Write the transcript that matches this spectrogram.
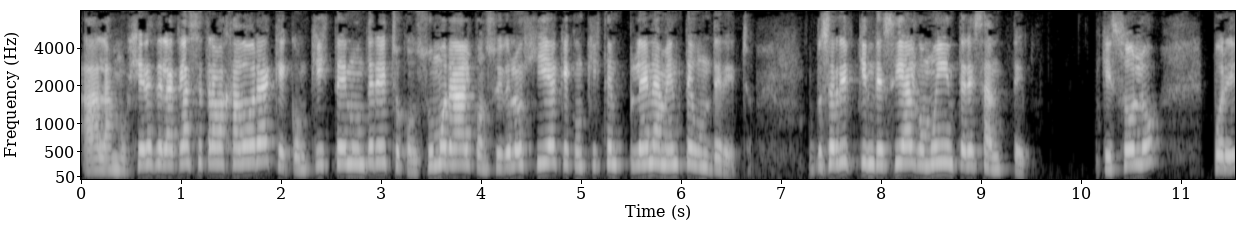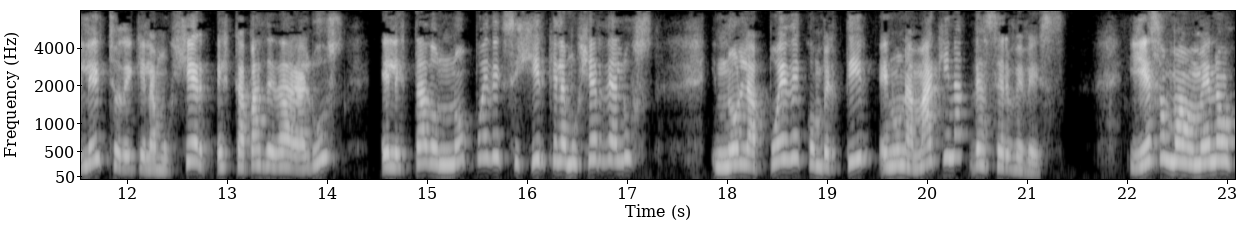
a las mujeres de la clase trabajadora que conquisten un derecho con su moral, con su ideología, que conquisten plenamente un derecho. Entonces Rifkin decía algo muy interesante, que solo por el hecho de que la mujer es capaz de dar a luz, el Estado no puede exigir que la mujer dé a luz, no la puede convertir en una máquina de hacer bebés. Y eso más o menos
